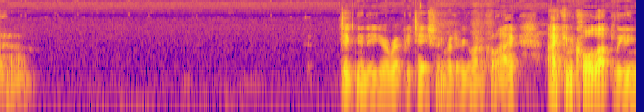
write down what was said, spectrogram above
uh, dignity or reputation, whatever you want to call it. I, I can call up leading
